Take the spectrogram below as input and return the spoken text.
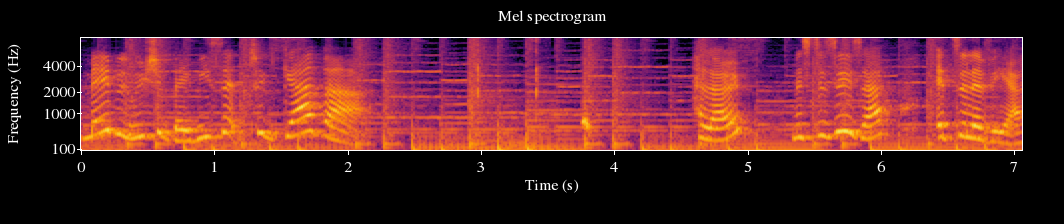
maybe we should babysit together. Hello, Mr. Zuza. It's Olivia.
